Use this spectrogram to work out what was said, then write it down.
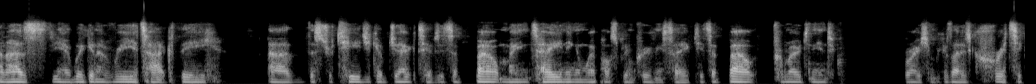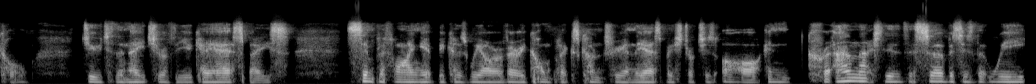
And as you know, we're going to re-attack the uh, the strategic objectives. It's about maintaining and where possible improving safety. It's about promoting the integration because that is critical due to the nature of the UK airspace. Simplifying it because we are a very complex country and the airspace structures are, in, and actually the services that we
